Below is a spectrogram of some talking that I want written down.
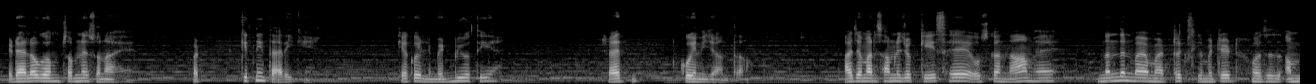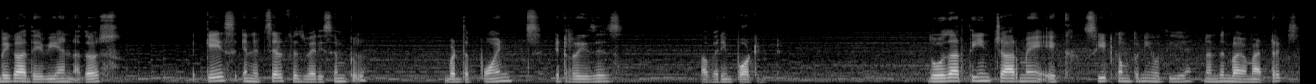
ये डायलॉग हम सबने सुना है बट कितनी तारीखें? क्या कोई लिमिट भी होती है? शायद कोई नहीं जानता। आज हमारे सामने जो केस है, उसका नाम है Nandan biometrics limited versus Ambika Devi and others. The case in itself is very simple but the points it raises are very important 2003-4 में एक सीट कंपनी होती है, नंदन बायोमेट्रिक्स,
